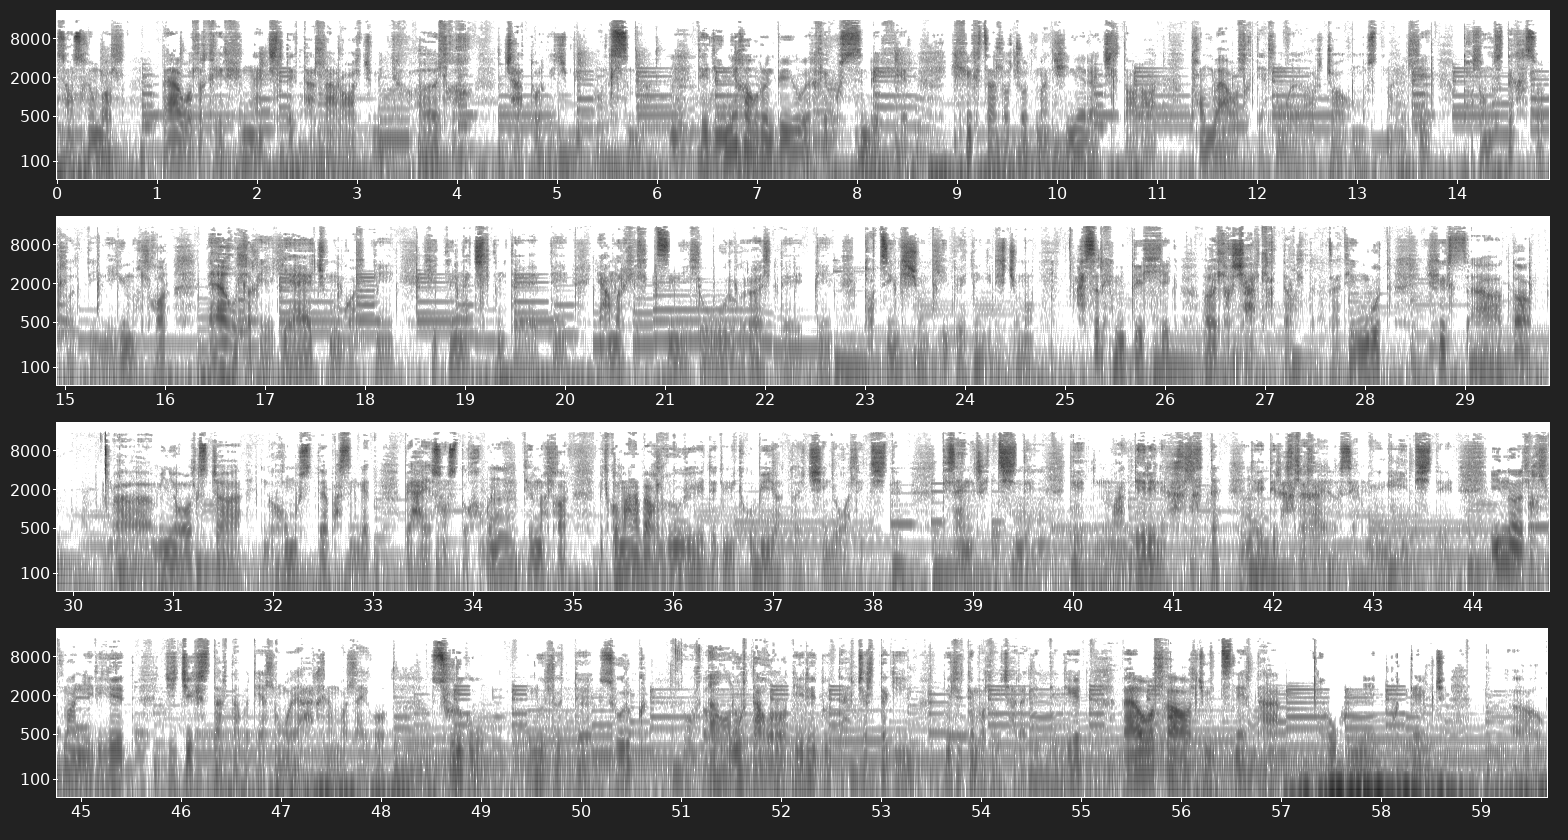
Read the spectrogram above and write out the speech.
сонсох юм бол байгууллага хэрхэн ажилтдаг талаар олж мэдэх, ойлгох чадвар гэж би онцлсан байна. Тэгэд энэнийхээ хүрээнд би юу ярихыг хүссэн бэ гэхээр ихэнх залуучууд маань шинээр ажилд ороод том байгууллагт ялангуяа орж байгаа хүмүүст маань нэлийн тулгамддаг асуудлуудын нэг нь болохоор байгууллага яаж мөнгө олдгийг, хэдэн ажилтнтай байдгийг, ямар хэлтсэн илүү үүрэгрэлтэй байдгийг, туцын гишүүнд хэд байдгийг гэдэг ч юм уу асар их мэдээллийг ойлгох шаардлагатай болдог. За тэгэнгүүт ихэнх одоо миний уулзж байгаа ингээ хүмүүстэй бас ингээд би хаяа сонсдог байхгүй. Тэр нь болохоор мэдгүй манай байгууллага юу хийгээд мэдгүй би одоо жишээ нь юу бол хийдэж штэ. Дизайнер хийдэж штэ. Тэгээд маань дээрээ нэг ахлагтай. Тэгээд тэр ахлагын хаяас юм ингээ хийдэж штэ. Тэгээд энэ ойлголт маань эргээд жижиг стартапууд ялангуяа харах юм бол айгүй сөрөг нөлөөтэй сөрөг үр дагаврууд ирээдүйд авчирдаг ийм нөлөөтэй болов гэж хараад байна. Тэгээд байгууллага олж мэдснээр та хувь хүний бүтээмж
